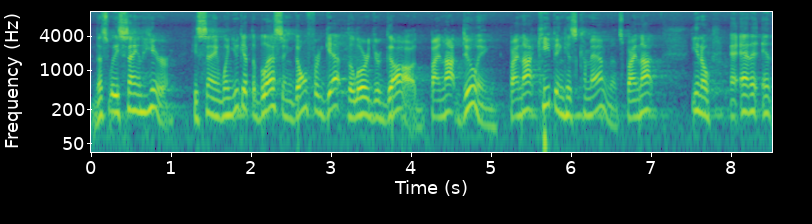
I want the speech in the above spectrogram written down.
And that's what he's saying here. He's saying, when you get the blessing, don't forget the Lord your God by not doing, by not keeping his commandments, by not you know, and, and,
